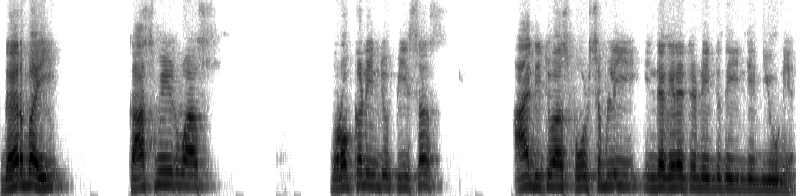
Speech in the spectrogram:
Thereby, Kashmir was broken into pieces and it was forcibly integrated into the Indian Union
